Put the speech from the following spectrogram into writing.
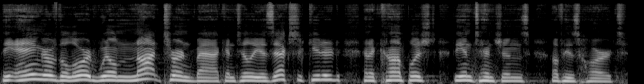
The anger of the Lord will not turn back until he has executed and accomplished the intentions of his heart.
